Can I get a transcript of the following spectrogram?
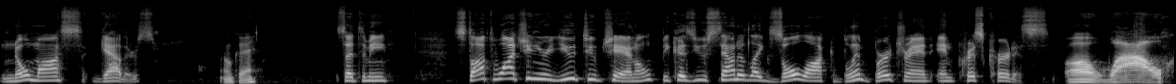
No Moss Gathers Okay. said to me, Stopped watching your YouTube channel because you sounded like Zolak, Blimp Bertrand, and Chris Curtis. Oh wow,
